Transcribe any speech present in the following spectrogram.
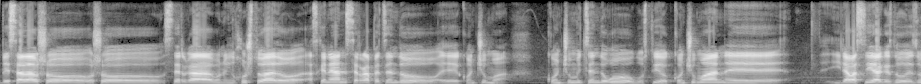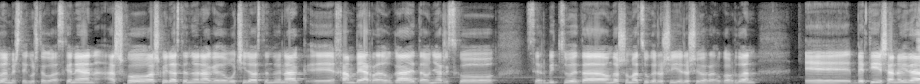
beza da oso, oso zerga, bueno, injustua edo, azkenean zergapetzen du e, kontsumoa. Kontsumitzen dugu guztiok, kontsumoan e, irabaziak ez du ez duen beste ikusteko. Azkenean asko asko irabazten duenak edo gutxi irabazten duenak e, jan beharra dauka eta oinarrizko zerbitzu eta ondasun batzuk erosi erosi beharra dauka. Orduan, e, beti esan ohi da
